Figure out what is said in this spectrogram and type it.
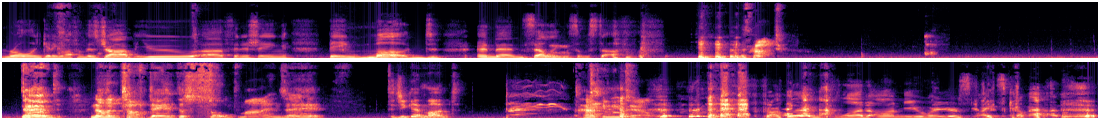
Roland getting off of his job, you uh, finishing being mugged, and then selling Hmm. some stuff. Right. No, another tough day at the salt mines, eh? Did you get mugged? How can you tell? Probably like blood on you where your spikes come out. I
